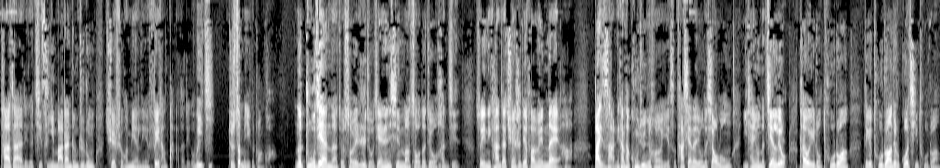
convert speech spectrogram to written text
他在这个几次印巴战争之中，确实会面临非常大的这个危机，就是这么一个状况。那逐渐呢，就所谓日久见人心嘛，走的就很近。所以你看，在全世界范围内，哈，巴基斯坦，你看他空军就很有意思，他现在用的枭龙，以前用的歼六，它有一种涂装，这个涂装就是国旗涂装，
